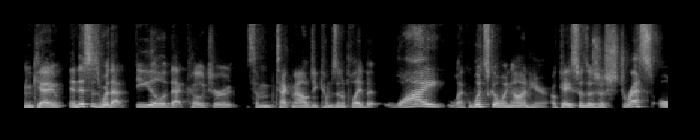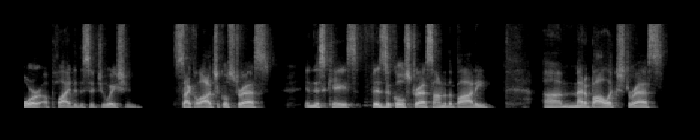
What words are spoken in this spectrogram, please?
Okay. And this is where that feel of that coach or some technology comes into play. But why, like, what's going on here? Okay. So there's a stress or applied to the situation psychological stress, in this case, physical stress onto the body, um, metabolic stress.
